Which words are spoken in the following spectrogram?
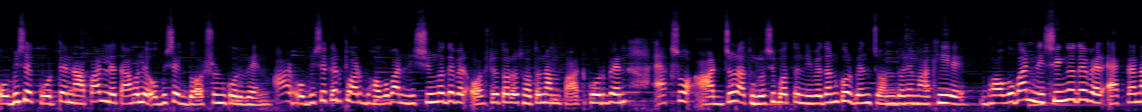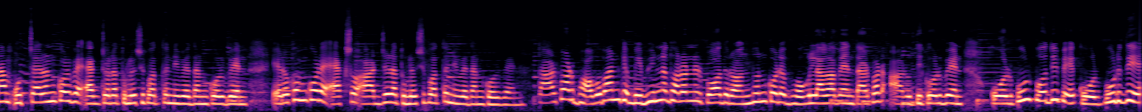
অভিষেক করতে না পারলে তাহলে অভিষেক দর্শন করবেন। আর অভিষেকের পর ভগবান নৃসিংহদেবের অষ্টতর শতনাম পাঠ করবেন। একশো আট জোড়া তুলসীপত্র নিবেদন করবেন চন্দনে মাখিয়ে। ভগবান নৃসিংহদেবের একটা নাম উচ্চারণ করবে, এক জোড়া তুলসীপত্র নিবেদন করবেন। এরকম করে একশো আট জোড়া তুলসীপত্র নিবেদন করবেন। তারপর ভগবানকে বিভিন্ন ধরনের পদ রন্ধন করে ভোগ লাগাবেন, তারপর আরতি করবেন। কর্পূর প্রদীপে কর্পূর দিয়ে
